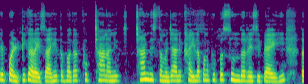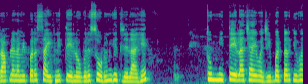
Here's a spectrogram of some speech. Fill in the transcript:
ते पलटी करायचं आहे. तर बघा खूप छान आणि छान दिसतं म्हणजे आणि खायला पण खूपच सुंदर रेसिपी आहे ही. तर आपल्याला मी परत साईडनी तेल वगैरे सोडून घेतलेलं आहे. तुम्ही तेलाच्या ऐवजी बटर किंवा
